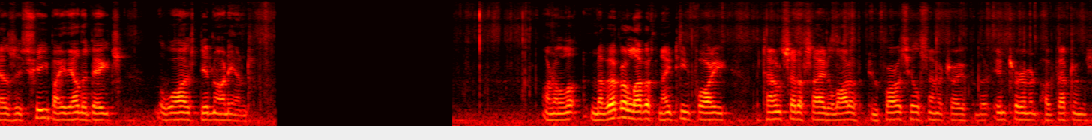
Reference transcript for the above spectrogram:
As you see by the other dates, the wars did not end. On November 11th, 1940, the town set aside a lot of, in Forest Hill Cemetery for the interment of veterans,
